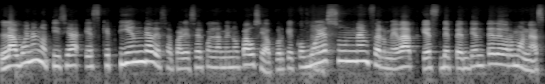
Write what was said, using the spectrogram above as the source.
la buena noticia es que tiende a desaparecer con la menopausia, porque como es una enfermedad que es dependiente de hormonas,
